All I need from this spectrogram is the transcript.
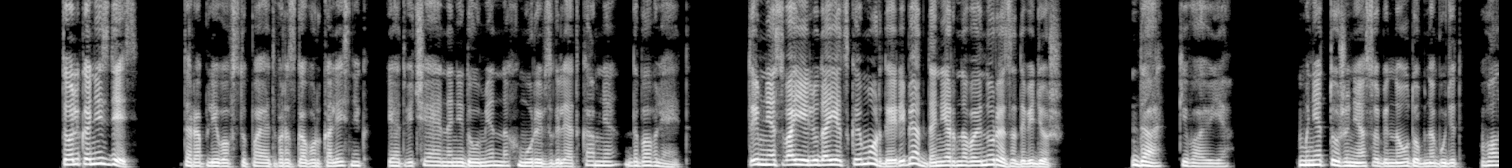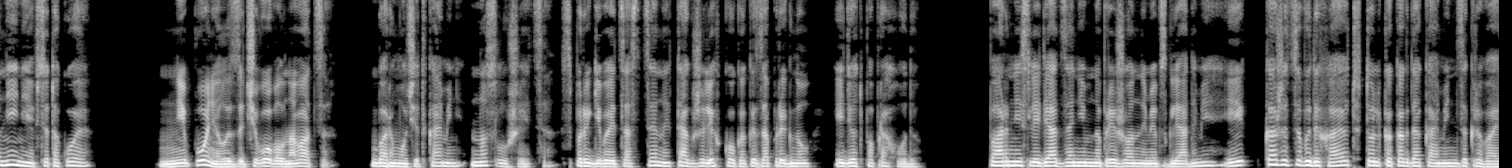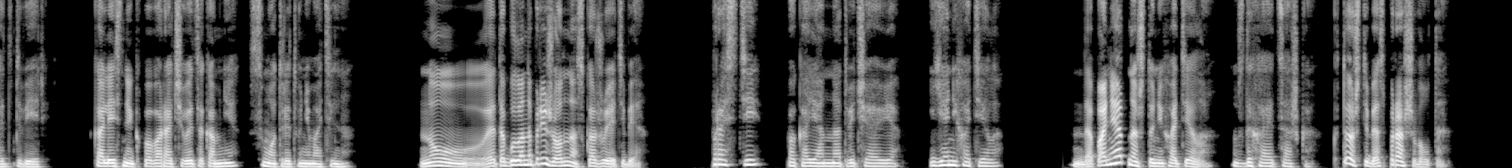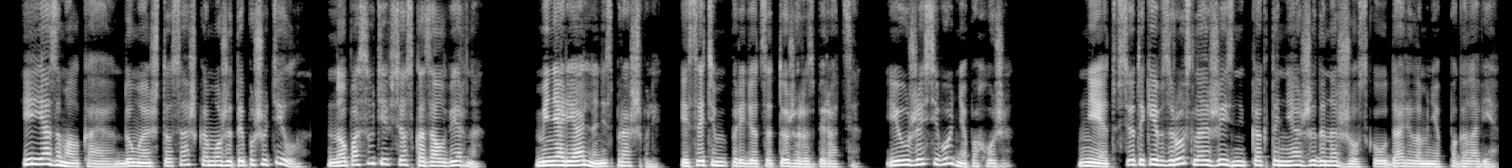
«Только не здесь!» Торопливо вступает в разговор колесник и, отвечая на недоуменно хмурый взгляд камня, добавляет. «Ты мне своей людоедской мордой ребят до нервного инуреза доведешь. «Да», — киваю я. «Мне тоже не особенно удобно будет. Волнение, все такое». «Не понял, из-за чего волноваться». Бормочет камень, но слушается. Спрыгивает со сцены так же легко, как и запрыгнул, идет по проходу. Парни следят за ним напряженными взглядами и, кажется, выдыхают только когда камень закрывает дверь. Колесник поворачивается ко мне, смотрит внимательно. «Ну, это было напряженно, скажу я тебе». «Прости», — покаянно отвечаю я. «Я не хотела». «Да понятно, что не хотела», — вздыхает Сашка. «Кто ж тебя спрашивал-то?» И я замолкаю, думая, что Сашка, может, и пошутил, но, по сути, все сказал верно. Меня реально не спрашивали, и с этим придется тоже разбираться. И уже сегодня, похоже. Нет, все таки взрослая жизнь как-то неожиданно жестко ударила мне по голове.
